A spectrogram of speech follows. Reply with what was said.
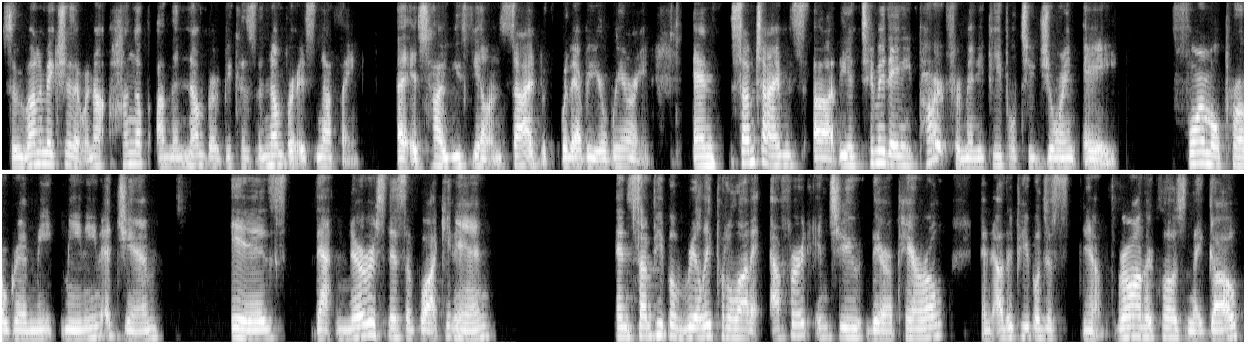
So we want to make sure that we're not hung up on the number because the number is nothing. Uh, it's how you feel inside with whatever you're wearing. And sometimes uh, the intimidating part for many people to join a formal program, me- meaning a gym, is that nervousness of walking in. And some people really put a lot of effort into their apparel, and other people just, you know, throw on their clothes and they go.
